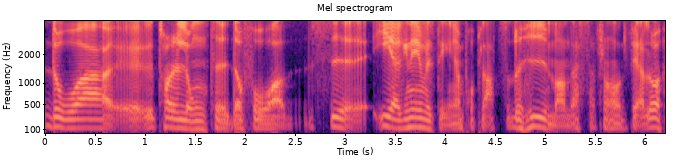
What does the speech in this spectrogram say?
då eh, tar det lång tid att få egna investeringar på plats och då hyr man dessa från Oddfjäll. Och,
